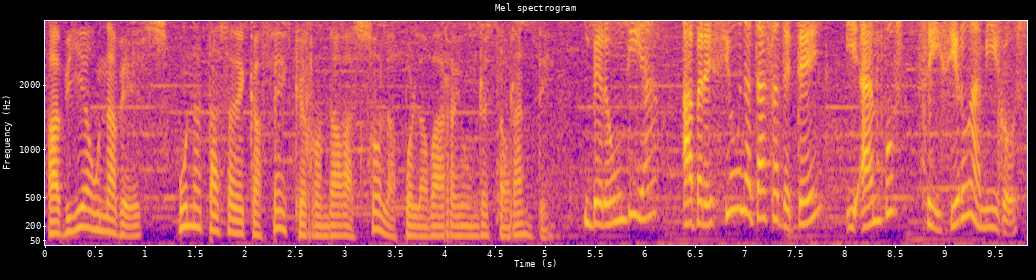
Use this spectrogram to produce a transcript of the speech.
Había una vez una taza de café que rondaba sola por la barra de un restaurante. Pero un día apareció una taza de té y ambos se hicieron amigos.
